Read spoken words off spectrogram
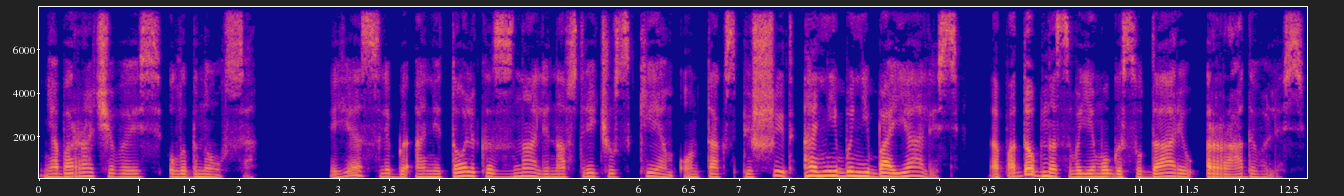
не оборачиваясь, улыбнулся. Если бы они только знали, навстречу с кем он так спешит, они бы не боялись, а, подобно своему государю, радовались.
